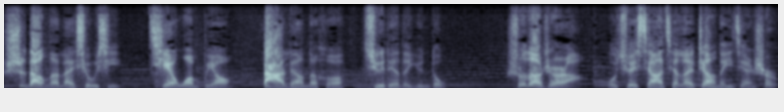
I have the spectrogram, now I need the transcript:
适当的来休息，千万不要大量的和剧烈的运动。说到这儿啊，我却想起来这样的一件事儿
